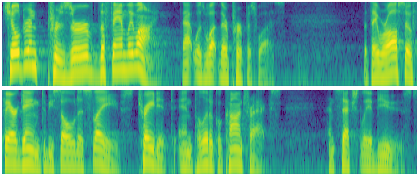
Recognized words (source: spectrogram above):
children preserved the family line. That was what their purpose was. But they were also fair game to be sold as slaves, traded in political contracts, and sexually abused.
